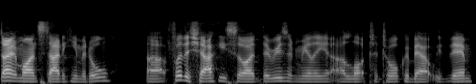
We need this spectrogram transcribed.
don't mind starting him at all. Uh, for the Sharky side, there isn't really a lot to talk about with them.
